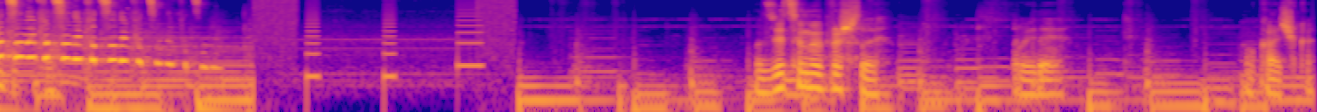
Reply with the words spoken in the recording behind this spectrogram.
пацани, пацани, пацани, пацани, пацани. От звідси ми прийшли. По ідеї. Окачка.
